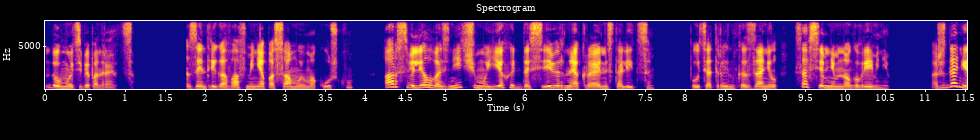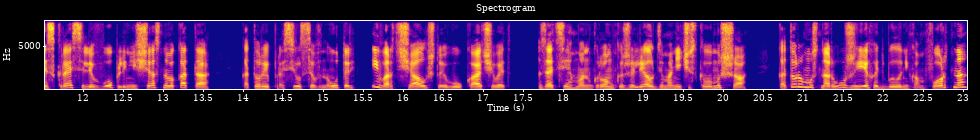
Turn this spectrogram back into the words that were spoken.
Думаю, тебе понравится. Заинтриговав меня по самую макушку, Арс велел возничему ехать до северной окраины столицы. Путь от рынка занял совсем немного времени. Ожидание скрасили вопли несчастного кота, который просился внутрь и ворчал, что его укачивает. Затем он громко жалел демонического мыша, которому снаружи ехать было некомфортно,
